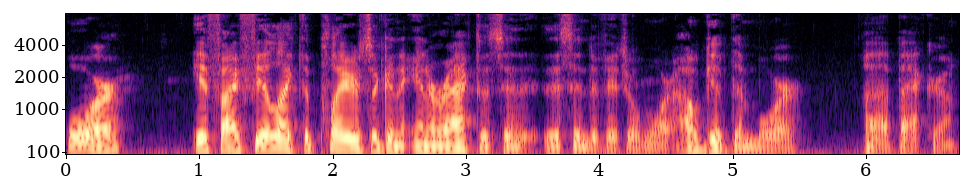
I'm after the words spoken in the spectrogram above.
Or if I feel like the players are going to interact with this individual more, I'll give them more uh, background.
